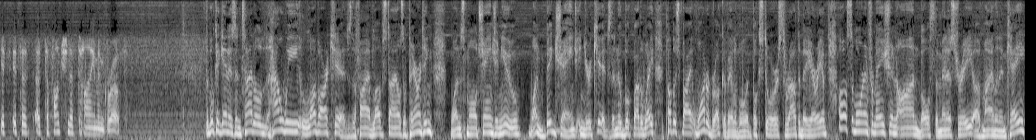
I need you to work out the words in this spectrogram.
It's, it's, a, it's a function of time and growth. The book again is entitled How We Love Our Kids, the five love styles of parenting. One small change in you, one big change in your kids. The new book, by the way, published by Waterbrook, available at bookstores throughout the Bay Area. Also more information on both the ministry of Milan and Kay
